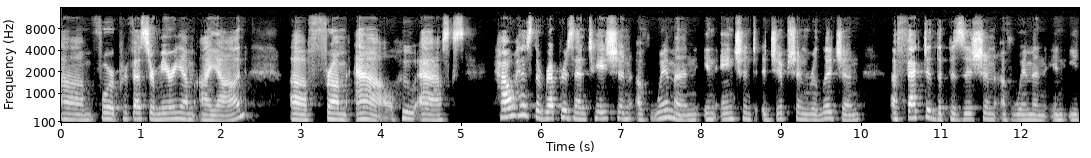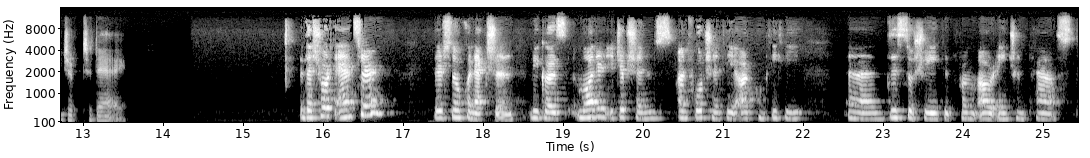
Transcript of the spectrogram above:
um, for Professor Mariam Ayad uh, from AL, who asks, how has the representation of women in ancient Egyptian religion affected the position of women in Egypt today? The short answer there's no connection because modern Egyptians, unfortunately, are completely uh, dissociated from our ancient past.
